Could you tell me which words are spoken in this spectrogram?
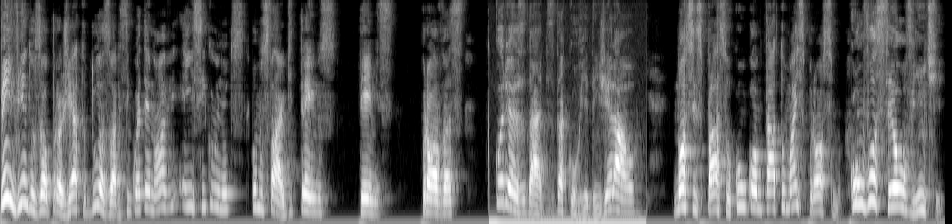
Bem-vindos ao projeto 2 horas e 59 em 5 minutos. Vamos falar de treinos, tênis, provas, curiosidades da corrida em geral, nosso espaço com o contato mais próximo, com você ouvinte.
